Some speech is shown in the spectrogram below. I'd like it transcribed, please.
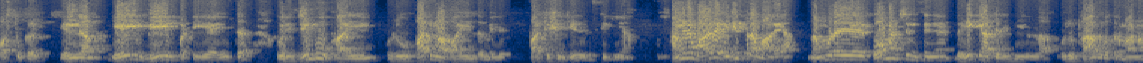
വസ്തുക്കൾ എല്ലാം എയും ബിയും പട്ടികയായിട്ട് ഒരു ജിംബു ഭായിയും ഒരു ഫാത്തിമ ഭായിയും തമ്മിൽ പാർട്ടിഷൻ ചെയ്തെടുത്തിരിക്കുകയാണ് അങ്ങനെ വളരെ വിചിത്രമായ നമ്മുടെ കോമൺ സെൻസിന് ദഹിക്കാത്ത രീതിയിലുള്ള ഒരു ഭാഗപത്രമാണ്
